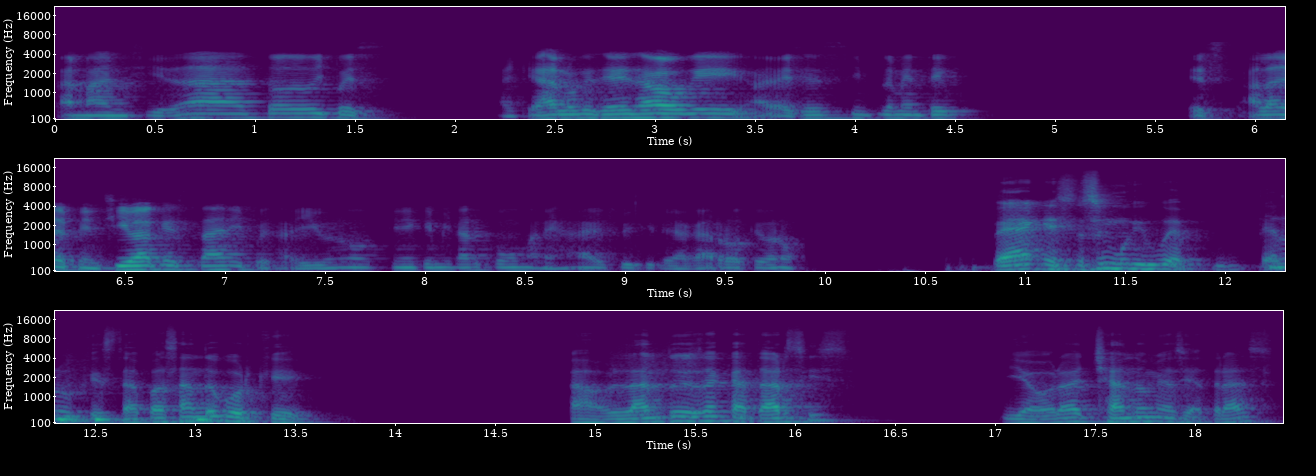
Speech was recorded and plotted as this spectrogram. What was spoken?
la ansiedad, todo, y pues hay que dejarlo que se desahogue. A veces simplemente es a la defensiva que están y pues ahí uno tiene que mirar cómo maneja eso y si le da garrote o no. Vean que esto es muy web de lo que está pasando porque hablando de esa catarsis y ahora echándome hacia atrás,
